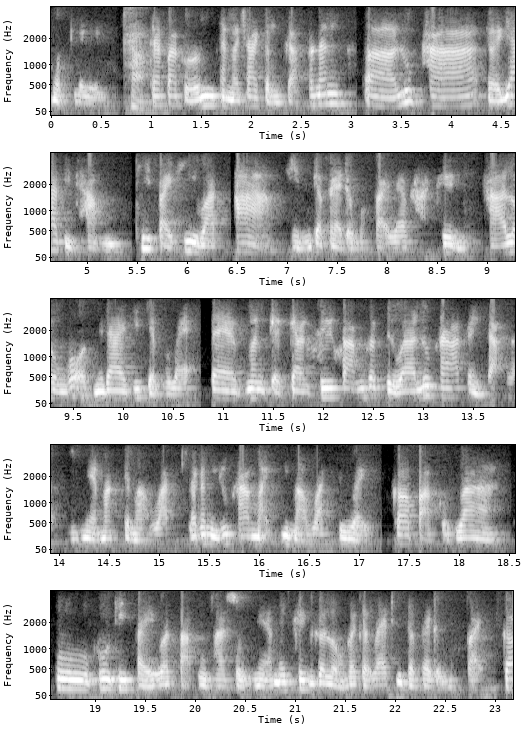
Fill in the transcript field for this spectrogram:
หมดเลยครับแต่ปรากฏว่ามีธรรมชาติกำกับ เพราะฉะนั้นเอ่อลูกค้าเอ่อญาติธรรมที่ไปที่วัดอ้าเห็นกาแฟดงไฟแล้วขาขึ้นขาลงก็อดไม่ได้ที่จะมาแวะ แต่มันเกิดการซื้อซ้ำก็คือว่าลูกค้าต่างๆเหล่านี้เนี่ยมักจะมาวัด แล้วก็มีลูกค้าใหม่ที่มาวัดด้วยก็ปรากฏว่าผู้ผู้ที่ไปวัดป่าภูพาสุเนี่ยไม่ขึ้นก็ลงก็จะแวะที่กาแฟดงไฟก็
